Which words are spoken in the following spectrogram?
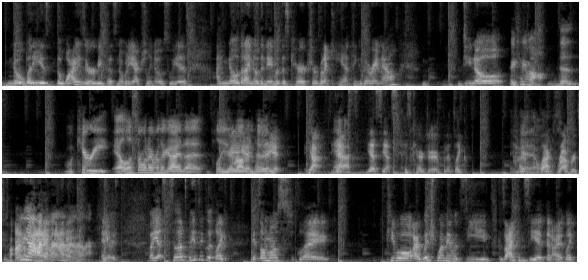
nobody is the wiser because nobody actually knows who he is. I know that I know the name of this character, but I can't think of it right now. Do you know Are you talking about the with Cary Elwes or whatever the guy that plays yeah, Robin yeah, Hood? Yeah, yeah, yeah, yes, yes, yes. His character, but it's like Black. Roberts or something. I don't, Yeah, I I don't, don't I don't know. Anyways, but yes, so that's basically like it's almost like people. I wish women would see because I can see it that I like.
